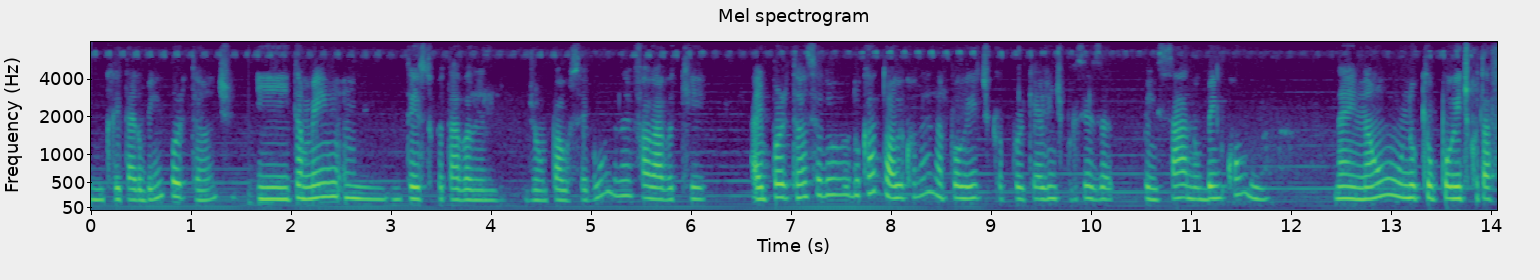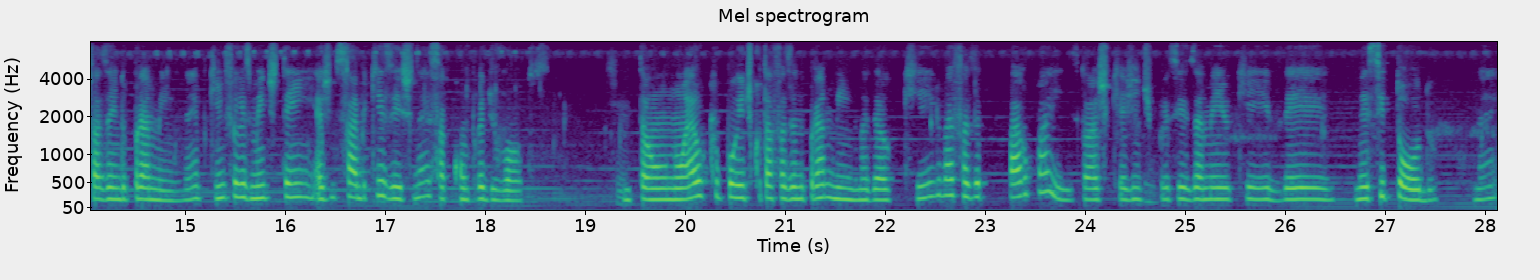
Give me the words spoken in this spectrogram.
um critério bem importante. E também um, um texto que eu estava lendo de João Paulo II, né, falava que a importância do, do católico, né, na política, porque a gente precisa pensar no bem comum, né, e não no que o político está fazendo para mim, né, porque infelizmente tem, a gente sabe que existe, né, essa compra de votos. Então, não é o que o político está fazendo para mim, mas é o que ele vai fazer para o país. Então, acho que a gente precisa meio que ver nesse todo, né?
